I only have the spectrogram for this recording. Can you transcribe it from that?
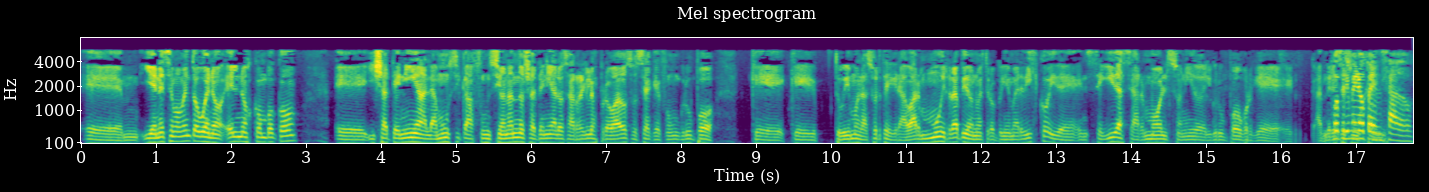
Eh, y en ese momento, bueno, él nos convocó eh, y ya tenía la música funcionando, ya tenía los arreglos probados, o sea que fue un grupo que, que tuvimos la suerte de grabar muy rápido nuestro primer disco y de enseguida se armó el sonido del grupo porque Andrés fue primero pensado.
